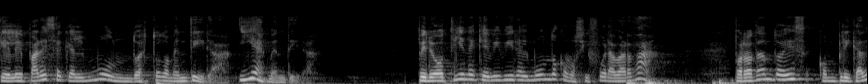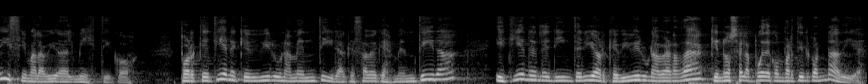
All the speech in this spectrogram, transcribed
que le parece que el mundo es todo mentira, y es mentira. Pero tiene que vivir el mundo como si fuera verdad. Por lo tanto, es complicadísima la vida del místico, porque tiene que vivir una mentira que sabe que es mentira y tiene en el interior que vivir una verdad que no se la puede compartir con nadie.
